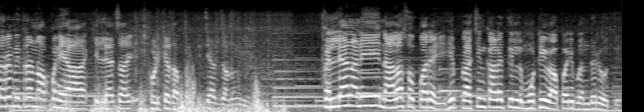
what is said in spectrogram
तर मित्रांनो आपण या किल्ल्याचा थोडक्यात आपण इतिहास जाणून घेऊ. कल्याण आणि नालासोपारे हे प्राचीन काळातील मोठे व्यापारी बंदरे होते.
